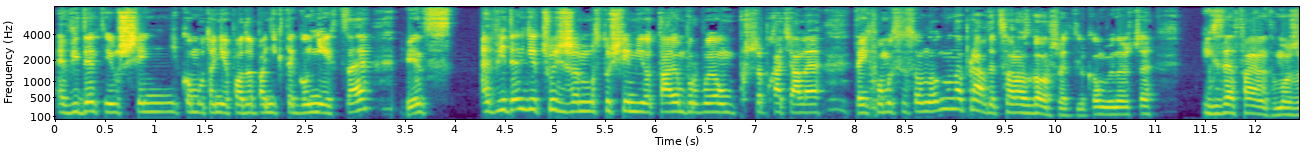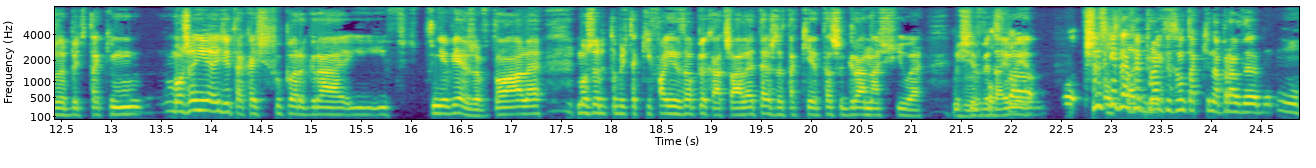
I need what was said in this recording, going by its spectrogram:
ewidentnie już się nikomu to nie podoba, nikt tego nie chce, więc ewidentnie czuć, że po prostu się miotają, próbują przepchać, ale te ich pomysły są no, no naprawdę coraz gorsze, tylko mówię, no jeszcze XDefiant może być takim, może nie będzie to jakaś super gra i, i nie wierzę w to, ale może to być taki fajny zapychacz, ale też takie też gra na siłę, mi się hmm. wydaje. Osta Wszystkie te projekty są takie naprawdę mm,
